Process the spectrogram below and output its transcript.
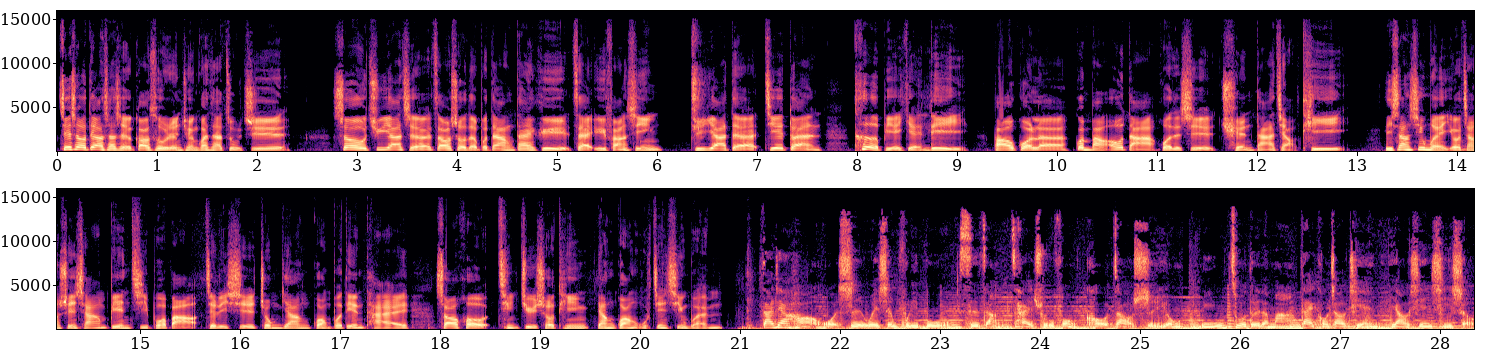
接受调查者告诉人权观察组织。受拘押者遭受的不当待遇，在预防性拘押的阶段特别严厉，包括了棍棒殴打或者是拳打脚踢。以上新闻由张顺祥编辑播报，这里是中央广播电台。稍后请继续收听央广午间新闻。大家好，我是卫生福利部司长蔡淑凤。口罩使用，您做对了吗？戴口罩前要先洗手，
